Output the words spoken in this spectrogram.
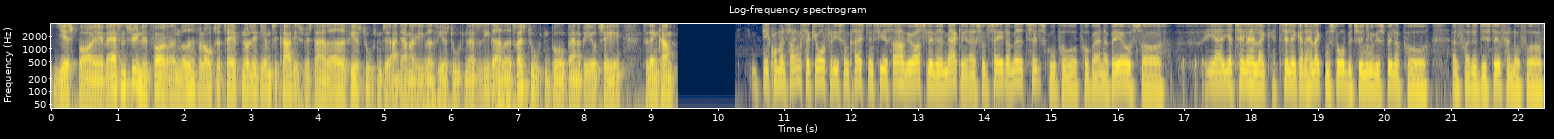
Jesper, øh, hvad er sandsynligheden for, at Real Madrid har fået lov til at tabe 0-1 hjemme til Cardis, hvis der har været 80.000 til... Nej, det har nok ikke været 80.000. Lad os sige, der har været 60.000 på Bernabeu til, til den kamp. Det kunne man sagtens have gjort, fordi som Christian siger, så har vi også leveret mærkelige resultater med tilskud på, på Bernabeu, så jeg, jeg tillægger, heller ikke, tillægger der heller ikke den store betydning, at vi spiller på Alfredo Di Stefano, for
